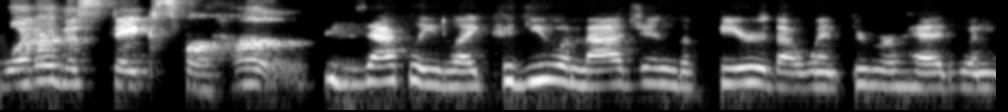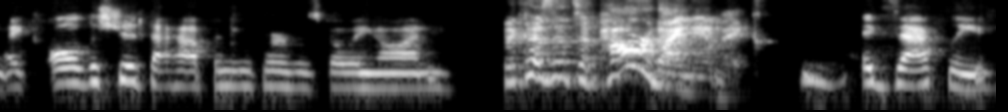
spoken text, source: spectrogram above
what are the stakes for her? Exactly. Like, could you imagine the fear that went through her head when like all the shit that happened with her was going on? Because it's a power dynamic. Exactly.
